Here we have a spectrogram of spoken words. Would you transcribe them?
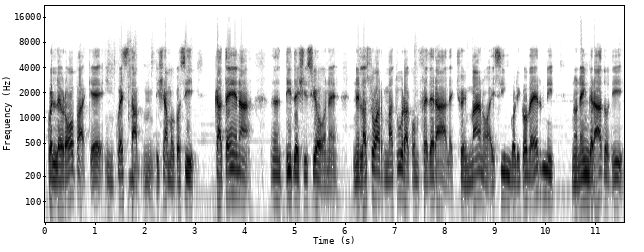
quell'Europa che in questa, diciamo così, catena eh, di decisione, nella sua armatura confederale, cioè in mano ai singoli governi, non è in grado di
